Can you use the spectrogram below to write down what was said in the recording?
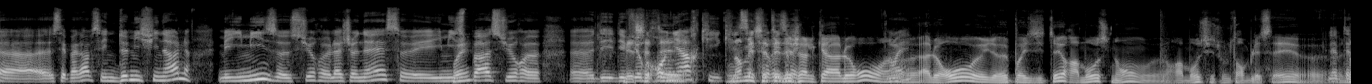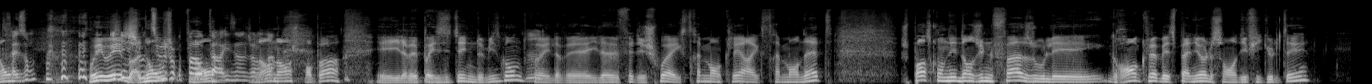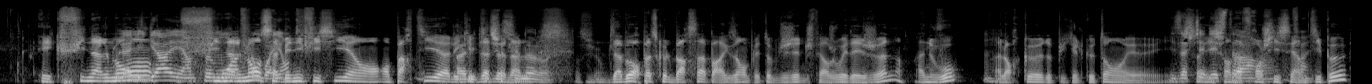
C'est pas grave, c'est une demi-finale, mais il mise sur la jeunesse et il mise pas sur euh, des, des vieux grognards qui, qui Non, mais c'était déjà le cas à l'Euro. Hein. Ouais. À l'Euro, il n'avait pas hésité. Ramos, non. Ramos il est tout le temps blessé. Euh, il a peut-être raison. Oui, oui, il bah joue non. toujours pas non, au Paris Saint-Germain. Non, non, je crois pas. Et il n'avait pas hésité une demi seconde. Quoi. Mm. Il avait, il avait fait des choix extrêmement clairs, extrêmement nets. Je pense qu'on est dans une phase où les grands clubs espagnols sont en difficulté et que finalement, La Liga est un peu finalement, moins ça bénéficie en, en partie à l'équipe nationale. nationale ouais, D'abord parce que le Barça, par exemple, est obligé de faire jouer des jeunes à nouveau. Mhm. Alors que depuis quelque temps, euh, Ils s'en enfin, un petit peu.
